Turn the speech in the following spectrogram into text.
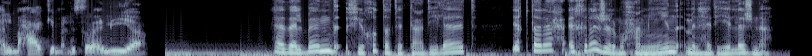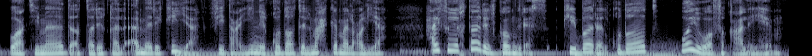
المحاكم الإسرائيلية. هذا البند في خطة التعديلات يقترح إخراج المحامين من هذه اللجنة واعتماد الطريقة الأمريكية في تعيين قضاة المحكمة العليا حيث يختار الكونغرس كبار القضاة ويوافق عليهم.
